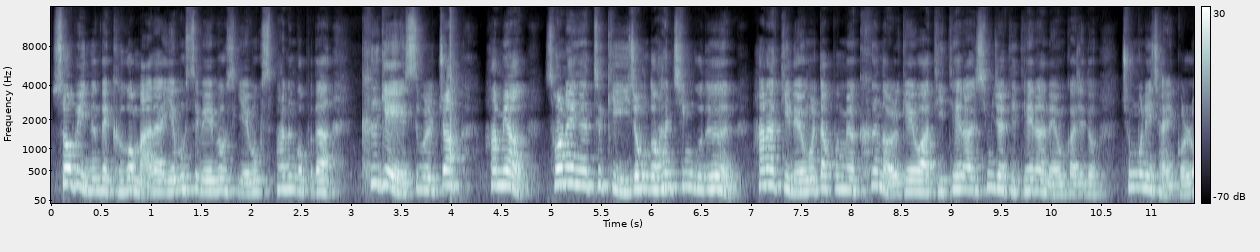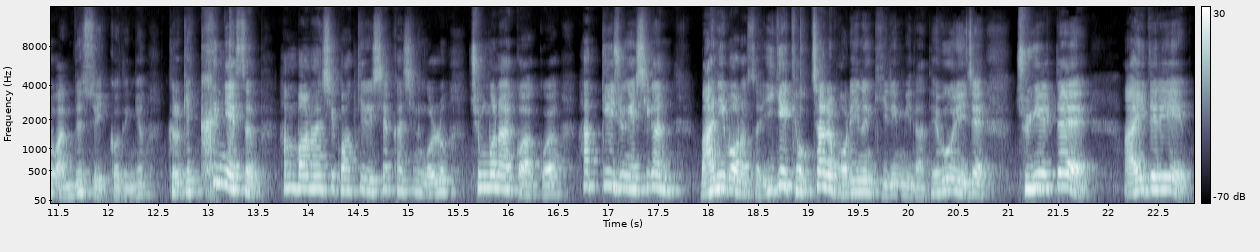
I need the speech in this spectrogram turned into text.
수업이 있는데 그것마다 예복습, 예복습, 예복습 하는 것보다 크게 예습을 쫙 하면 선행은 특히 이 정도 한 친구는 한 학기 내용을 딱 보면 큰 얼개와 디테일한 심지어 디테일한 내용까지도 충분히 자기 걸로 만들 수 있거든요. 그렇게 큰 예습 한 번 하시고 학기를 시작하시는 걸로 충분할 것 같고요. 학기 중에 시간 많이 벌어서 이게 격차를 벌이는 길입니다. 대부분 이제 중1 때 아이들이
